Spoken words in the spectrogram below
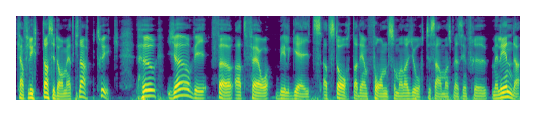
kan flyttas idag med ett knapptryck. Hur gör vi för att få Bill Gates att starta den fond som han har gjort tillsammans med sin fru Melinda?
